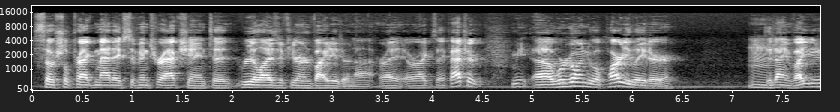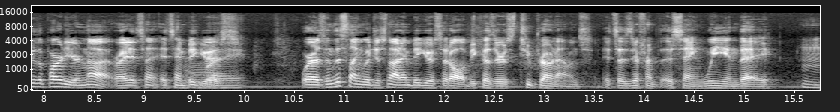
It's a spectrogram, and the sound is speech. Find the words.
social pragmatics of interaction to realize if you're invited or not, right? Or I can say, Patrick, me- uh, we're going to a party later. Hmm. Did I invite you to the party or not? Right? It's it's ambiguous. Right. Whereas in this language, it's not ambiguous at all because there's two pronouns. It's as different as saying we and they Hmm.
